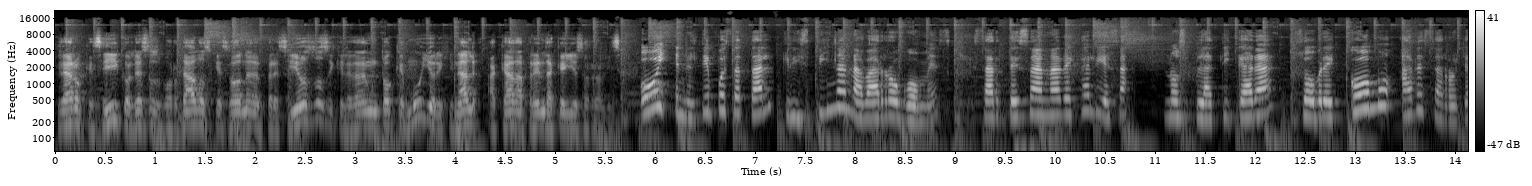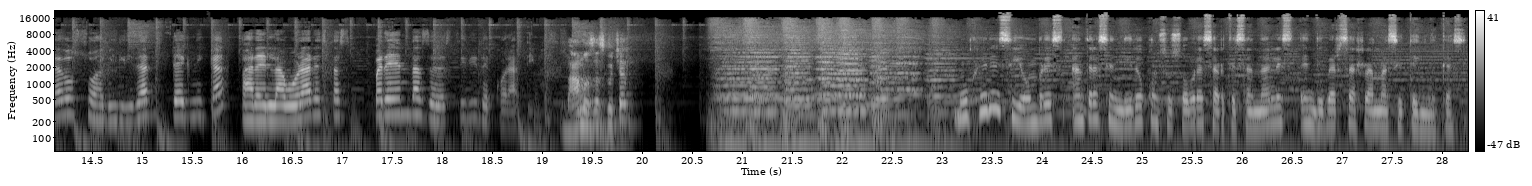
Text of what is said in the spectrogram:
Claro que sí, con esos bordados que son eh, preciosos y que le dan un toque muy original a cada prenda que ellos realizan. Hoy en el tiempo estatal, Crispina Navarro Gómez, que es artesana de Jaliesa, nos platicará sobre cómo ha desarrollado su habilidad técnica para elaborar estas prendas de vestir y decorativas. Vamos a escuchar. Mujeres y hombres han trascendido con sus obras artesanales en diversas ramas y técnicas.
